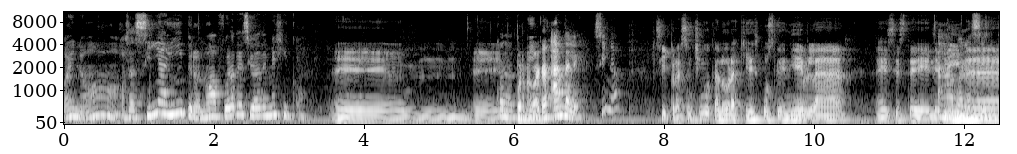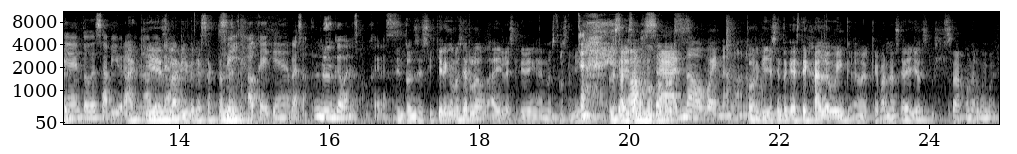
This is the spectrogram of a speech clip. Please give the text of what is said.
Ay, no, o sea, sí ahí, pero no afuera de Ciudad de México. Eh, eh, ¿Cuernavaca? Ándale, sí, ¿no? Sí, pero hace un chingo de calor. Aquí es bosque de niebla, es este neblina. Ah, bueno, sí, que tienen toda esa vibra. Aquí ¿no? es la vibra, exactamente. Sí, ok, tienen razón. Nunca van a escoger así. Entonces, si quieren conocerlo, ahí le escriben a nuestros amigos. Les avisamos o sea, nosotros. no, bueno, no, no. Porque yo siento que este Halloween al que van a hacer ellos se va a poner muy bueno.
